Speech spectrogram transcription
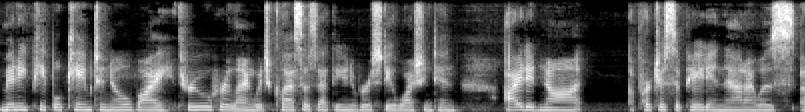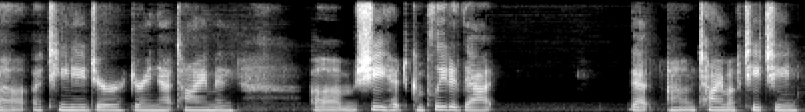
Many people came to know Vi through her language classes at the University of Washington. I did not participate in that. I was uh, a teenager during that time, and um, she had completed that that um, time of teaching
